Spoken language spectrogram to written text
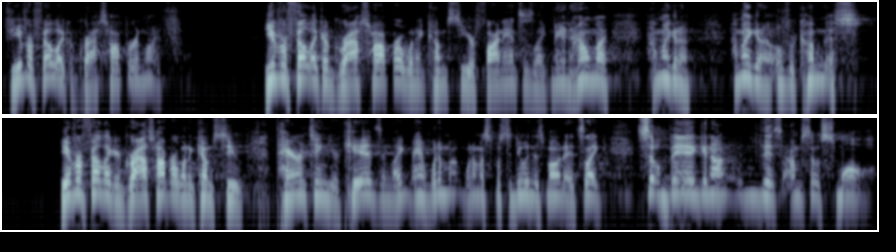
Have you ever felt like a grasshopper in life? You ever felt like a grasshopper when it comes to your finances? Like, man, how am I, how am I gonna, how am I gonna overcome this? You ever felt like a grasshopper when it comes to parenting your kids and like, man, what am I, what am I supposed to do in this moment? It's like so big and I'm, this, I'm so small.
